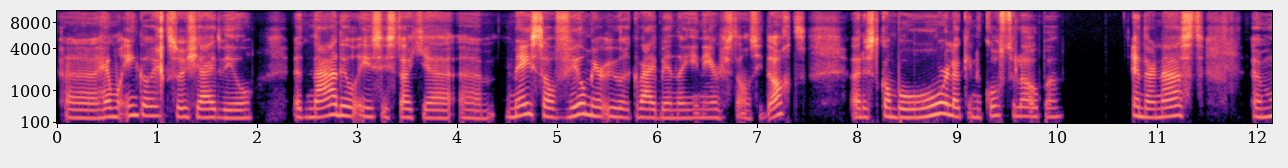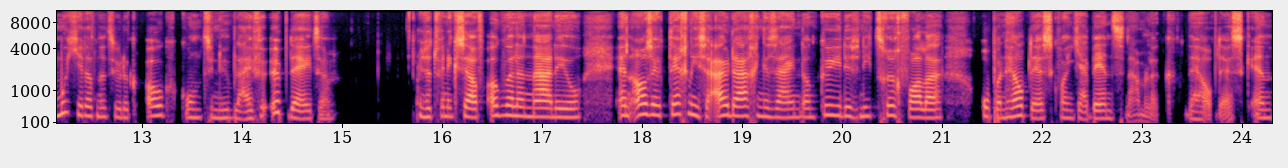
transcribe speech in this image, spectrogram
helemaal in kan richten zoals jij het wil. Het nadeel is, is dat je um, meestal veel meer uren kwijt bent dan je in eerste instantie dacht. dus het kan behoorlijk in de kosten lopen. En daarnaast uh, moet je dat natuurlijk ook continu blijven updaten. Dus dat vind ik zelf ook wel een nadeel. En als er technische uitdagingen zijn, dan kun je dus niet terugvallen op een helpdesk, want jij bent namelijk de helpdesk. En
